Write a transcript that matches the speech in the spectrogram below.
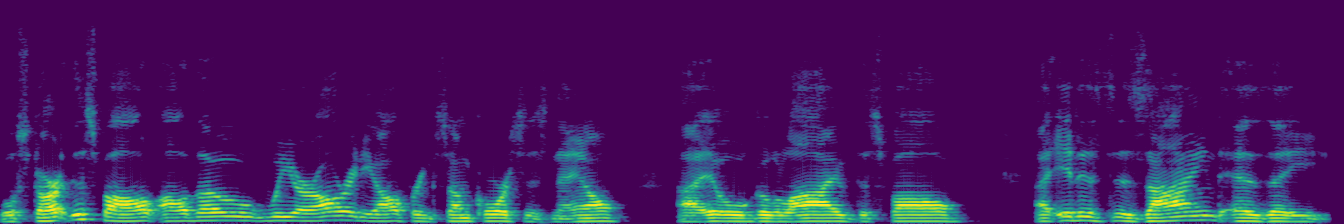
will start this fall, although we are already offering some courses now. Uh, it will go live this fall. Uh, it is designed as a,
